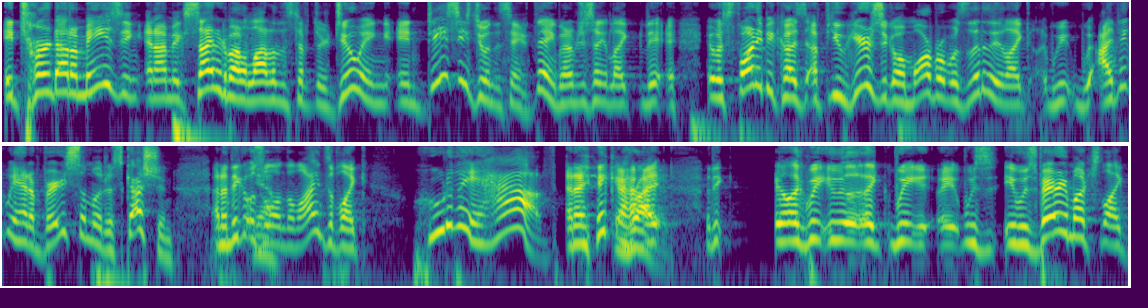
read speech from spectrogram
It turned out amazing, and I'm excited about a lot of the stuff they're doing. And DC's doing the same thing, but I'm just saying, like, the, it was funny because a few years ago, Marvel was literally like, we, we- I think we had a very similar discussion, and I think it was Yeah. along the lines of like, who do they have? And I think, Right. I, I think, like we, like we, it was, it was very much like.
